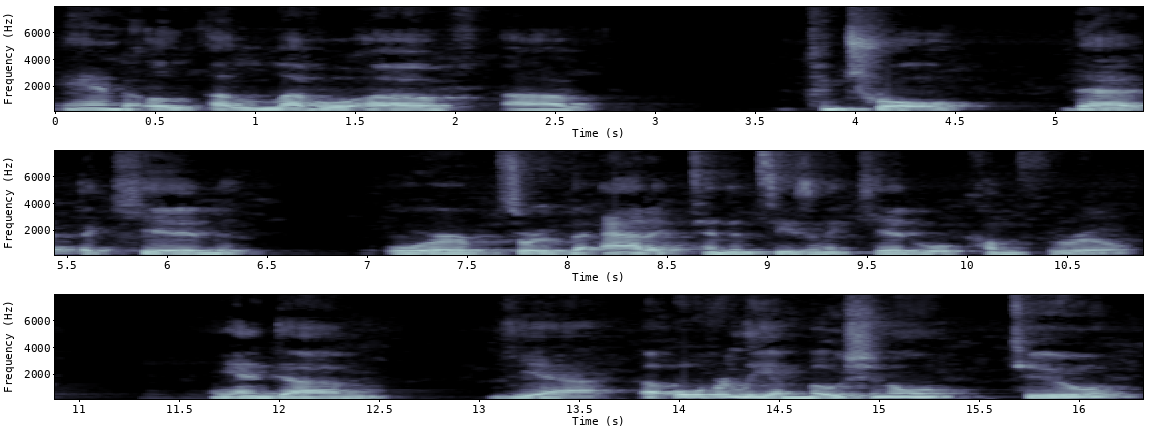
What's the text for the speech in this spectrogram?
and a, a level of uh, control that a kid or sort of the addict tendencies in a kid will come through. Mm-hmm. And um, yeah, uh, overly emotional too.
